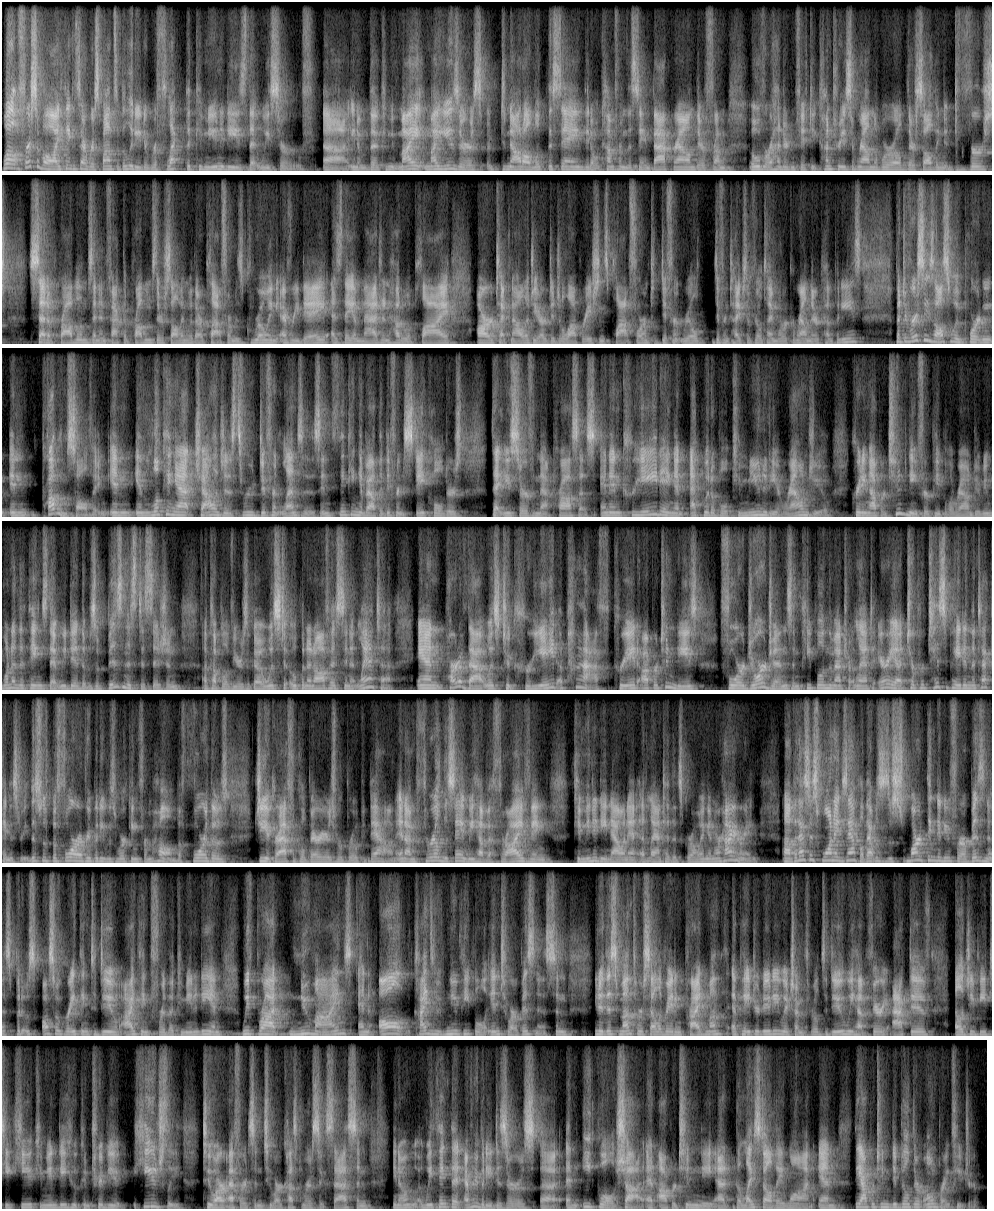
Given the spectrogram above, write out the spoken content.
Well, first of all, I think it's our responsibility to reflect the communities that we serve. Uh, you know, the my my users do not all look the same. They don't come from the same background. They're from over 150 countries around the world. They're solving a diverse set of problems. And in fact, the problems they're solving with our platform is growing every day as they imagine how to apply our technology, our digital operations platform to different real different types of real-time work around their companies. But diversity is also important in problem solving, in, in looking at challenges through different lenses, in thinking about the different stakeholders that you serve in that process, and in creating an equitable community around you, creating opportunity for people around you. I mean, one of the things that we did that was a business decision a couple of years ago was to open an office in Atlanta. And part of that was to create a path, create opportunities for Georgians and people in the metro Atlanta area to participate in the tech industry. This was before everybody was working from home, before those geographical barriers were broken down. And I'm thrilled to say we have a thriving community now in Atlanta that's growing and we're hiring. Uh, but that's just one example. That was a smart thing to do for our business, but it was also a great thing to do, I think, for the community. And we've brought new minds and all kinds of new people into our business. And you know, this month we're celebrating Pride Month at PagerDuty, which I'm thrilled to do. We have very active LGBTQ community who contribute hugely to our efforts and to our customer success. And, you know, we think that everybody deserves uh, an equal shot at opportunity, at the lifestyle they want, and the opportunity to build their own bright future.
